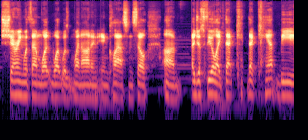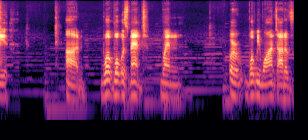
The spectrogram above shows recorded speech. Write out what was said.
sharing with them what what was went on in, in class and so um, i just feel like that ca- that can't be um, what what was meant when or what we want out of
